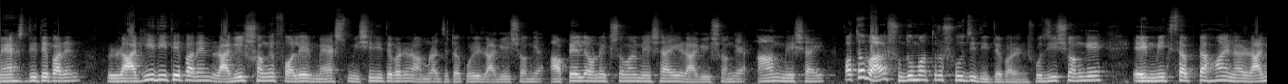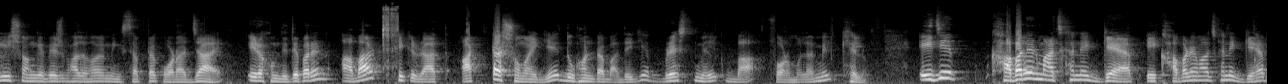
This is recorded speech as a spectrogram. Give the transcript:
ম্যাশ দিতে পারেন। রাগি দিতে পারেন, রাগির সঙ্গে ফলের ম্যাশ মিশিয়ে দিতে পারেন। আমরা যেটা করি, রাগির সঙ্গে আপেল অনেক সময় মেশাই, রাগির সঙ্গে আম মেশাই, অথবা শুধুমাত্র সুজি দিতে পারেন। সুজির সঙ্গে এই মিক্স আপটা হয় না, রাগির সঙ্গে বেশ ভালোভাবে মিক্স আপটা করা যায়। এরকম দিতে পারেন। আবার ঠিক রাত আটটার সময় গিয়ে দু ঘণ্টা বাদে গিয়ে ব্রেস্ট মিল্ক বা ফর্মুলা মিল্ক খেলো এই যে খাবারের মাঝখানে গ্যাপ এই খাবারের মাঝখানে গ্যাপ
